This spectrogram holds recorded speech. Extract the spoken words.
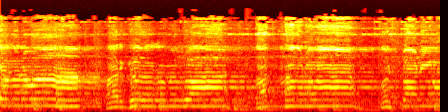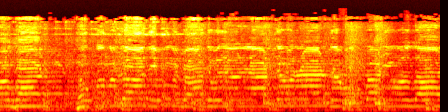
राज्यं नमः अर्घ्यरकं वा गन्धं नमः पुष्पाणि ओदार धूपं वा दीपं वा देवदलार्थवर्णार्थ पुष्पाणि ओदार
